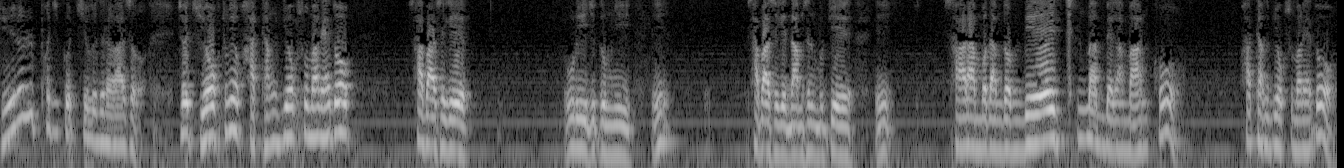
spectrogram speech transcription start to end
죄를 퍼짓고 지옥에 들어가서 저 지옥 중에 화탕 지옥 수만 해도 사바세계 우리 지금 이, 이 사바세계 남선부지에 이 사람보다도 몇 천만 배가 많고 화탕 지옥 수만 해도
